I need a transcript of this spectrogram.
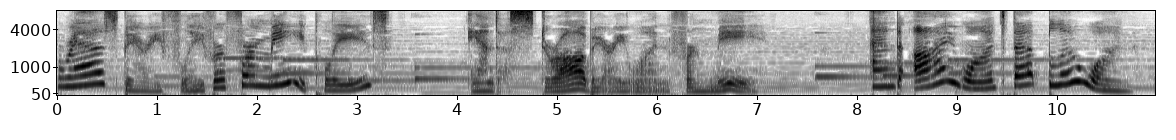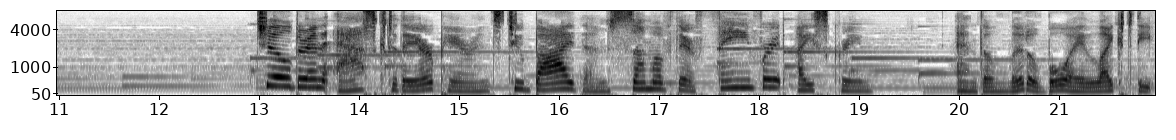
Raspberry flavor for me, please. And a strawberry one for me. And I want that blue one. Children asked their parents to buy them some of their favorite ice cream and the little boy liked the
